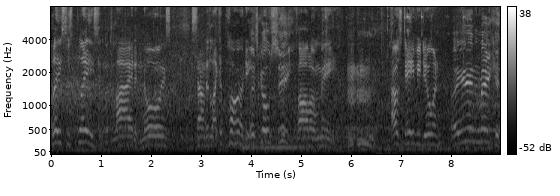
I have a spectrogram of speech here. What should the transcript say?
Place is blazing with light and noise. It sounded like a party. Let's go see. Follow me. How's Davy doing? Uh, he didn't make it.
